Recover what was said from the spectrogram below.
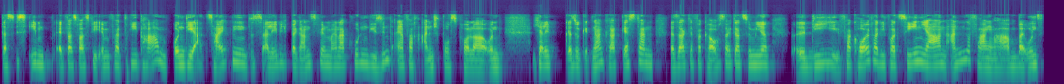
das ist eben etwas, was wir im Vertrieb haben. Und die Zeiten, das erlebe ich bei ganz vielen meiner Kunden, die sind einfach anspruchsvoller. Und ich erlebe, also gerade gestern, da sagt der Verkaufsleiter zu mir, äh, die Verkäufer, die vor zehn Jahren angefangen haben bei uns,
